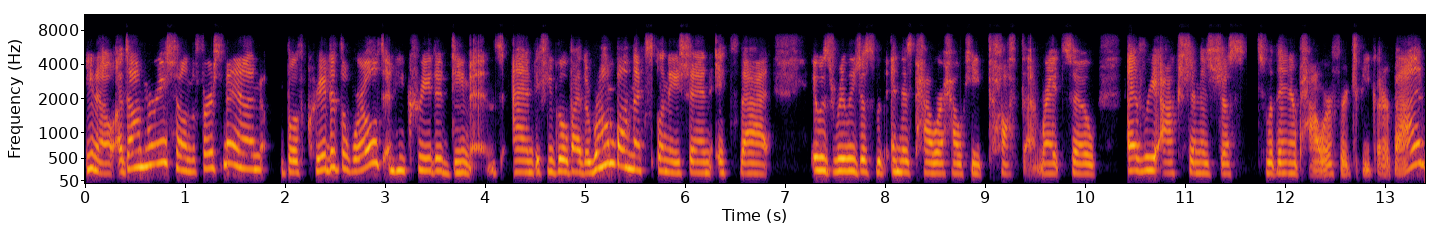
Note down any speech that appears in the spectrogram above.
you know, Adam Harishon, the first man, both created the world and he created demons. And if you go by the Rambam explanation, it's that it was really just within his power how he taught them, right? So every action is just within your power for it to be good or bad.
